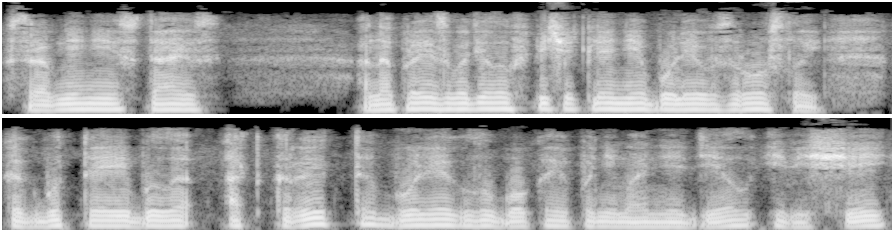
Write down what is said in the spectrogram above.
В сравнении с Таис она производила впечатление более взрослой, как будто ей было открыто более глубокое понимание дел и вещей,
